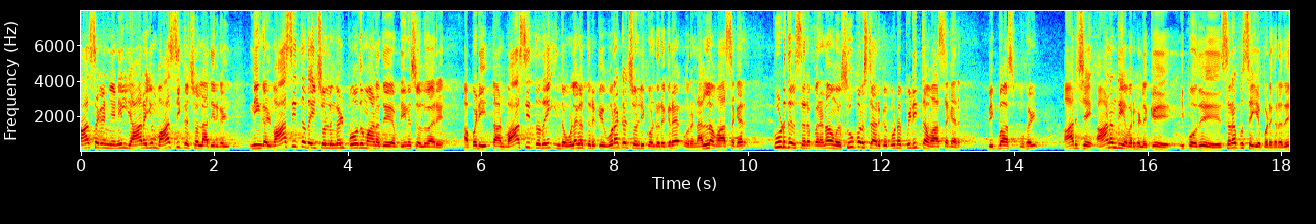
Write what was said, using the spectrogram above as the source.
வாசகன் எனில் யாரையும் வாசிக்க சொல்லாதீர்கள். நீங்கள் வாசித்ததை சொல்லுங்கள் போதுமானது அப்படின்னு சொல்லுவார். அப்படி தான் வாசித்ததை இந்த உலகத்திற்கு உறக்க சொல்லி கொண்டிருக்கிற ஒரு நல்ல வாசகர் கூடுதல் சிறப்பு என்னன்னா உங்க சூப்பர் ஸ்டாருக்கு கூட பிடித்த வாசகர் Bigg Boss Pugazh. RJ Ananthi அவர்களுக்கு இப்போது சிறப்பு செய்யப்படுகிறது.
